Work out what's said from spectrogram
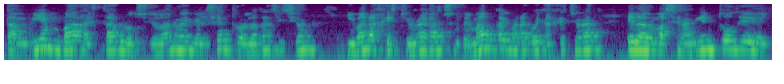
también van a estar los ciudadanos en el centro de la transición y van a gestionar su demanda y van a gestionar el almacenamiento de,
